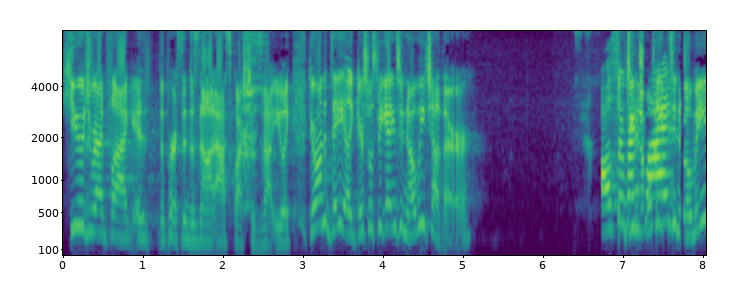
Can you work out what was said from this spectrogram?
Huge red flag if the person does not ask questions about you. Like you're on a date, like you're supposed to be getting to know each other. Also, Do you red not flag get to know me?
